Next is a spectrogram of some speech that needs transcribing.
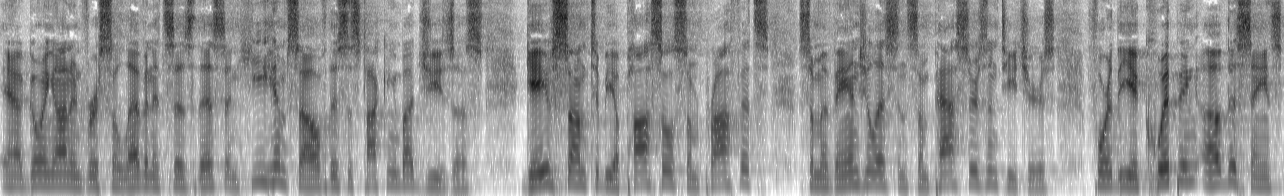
Uh, going on in verse 11, it says this And he himself, this is talking about Jesus, gave some to be apostles, some prophets, some evangelists, and some pastors and teachers for the equipping of the saints.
